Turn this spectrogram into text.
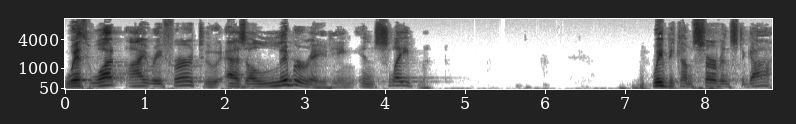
with what I refer to as a liberating enslavement. We've become servants to God.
